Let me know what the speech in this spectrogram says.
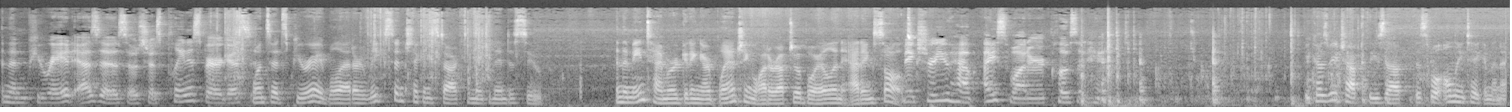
and then puree it as is, so it's just plain asparagus. Once it's pureed, we'll add our leeks and chicken stock to make it into soup. In the meantime, we're getting our blanching water up to a boil and adding salt. Make sure you have ice water close at hand. Because we chopped these up, this will only take a minute.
